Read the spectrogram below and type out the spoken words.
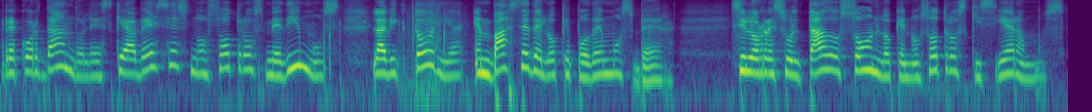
recordándoles que a veces nosotros medimos la victoria en base de lo que podemos ver. Si los resultados son lo que nosotros quisiéramos,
